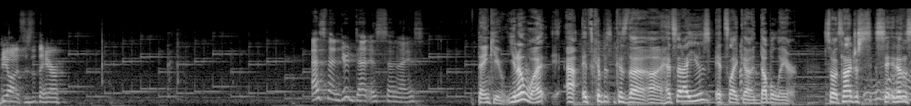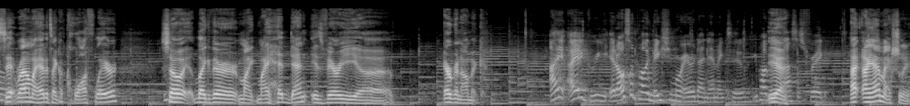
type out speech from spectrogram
Be honest. Is it the hair? Esfand, your dent is so nice. Thank you. You know what? Uh, it's because the uh, headset I use, it's like a double layer. So it's not just sit, it doesn't sit right on my head. It's like a cloth layer. So like they're my my head dent is very uh, ergonomic. I I agree. It also probably makes you more aerodynamic too. You're probably Yeah. yeah. fast as frig. I, I am actually.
